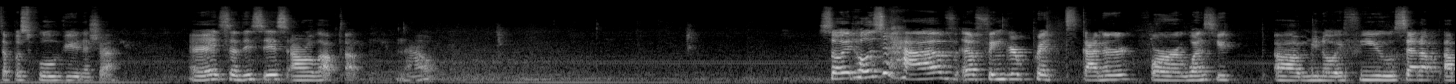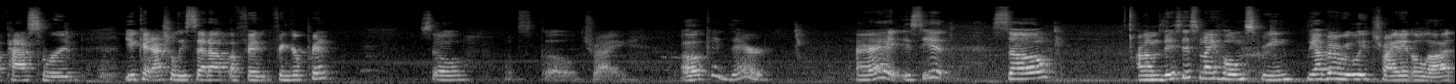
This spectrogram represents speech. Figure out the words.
tapos full view na siya. Alright, so this is our laptop now. So it also have a fingerprint scanner for once you, um, you know, if you set up a password, you can actually set up a fin fingerprint. So let's go try. Okay, there. All right, you see it. So um, this is my home screen. We haven't really tried it a lot,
